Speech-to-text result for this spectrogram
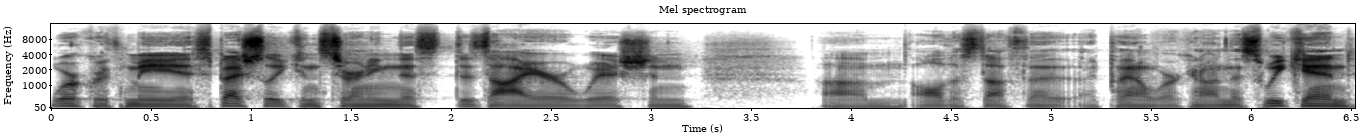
work with me, especially concerning this desire, wish, and um, all the stuff that I plan on working on this weekend.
